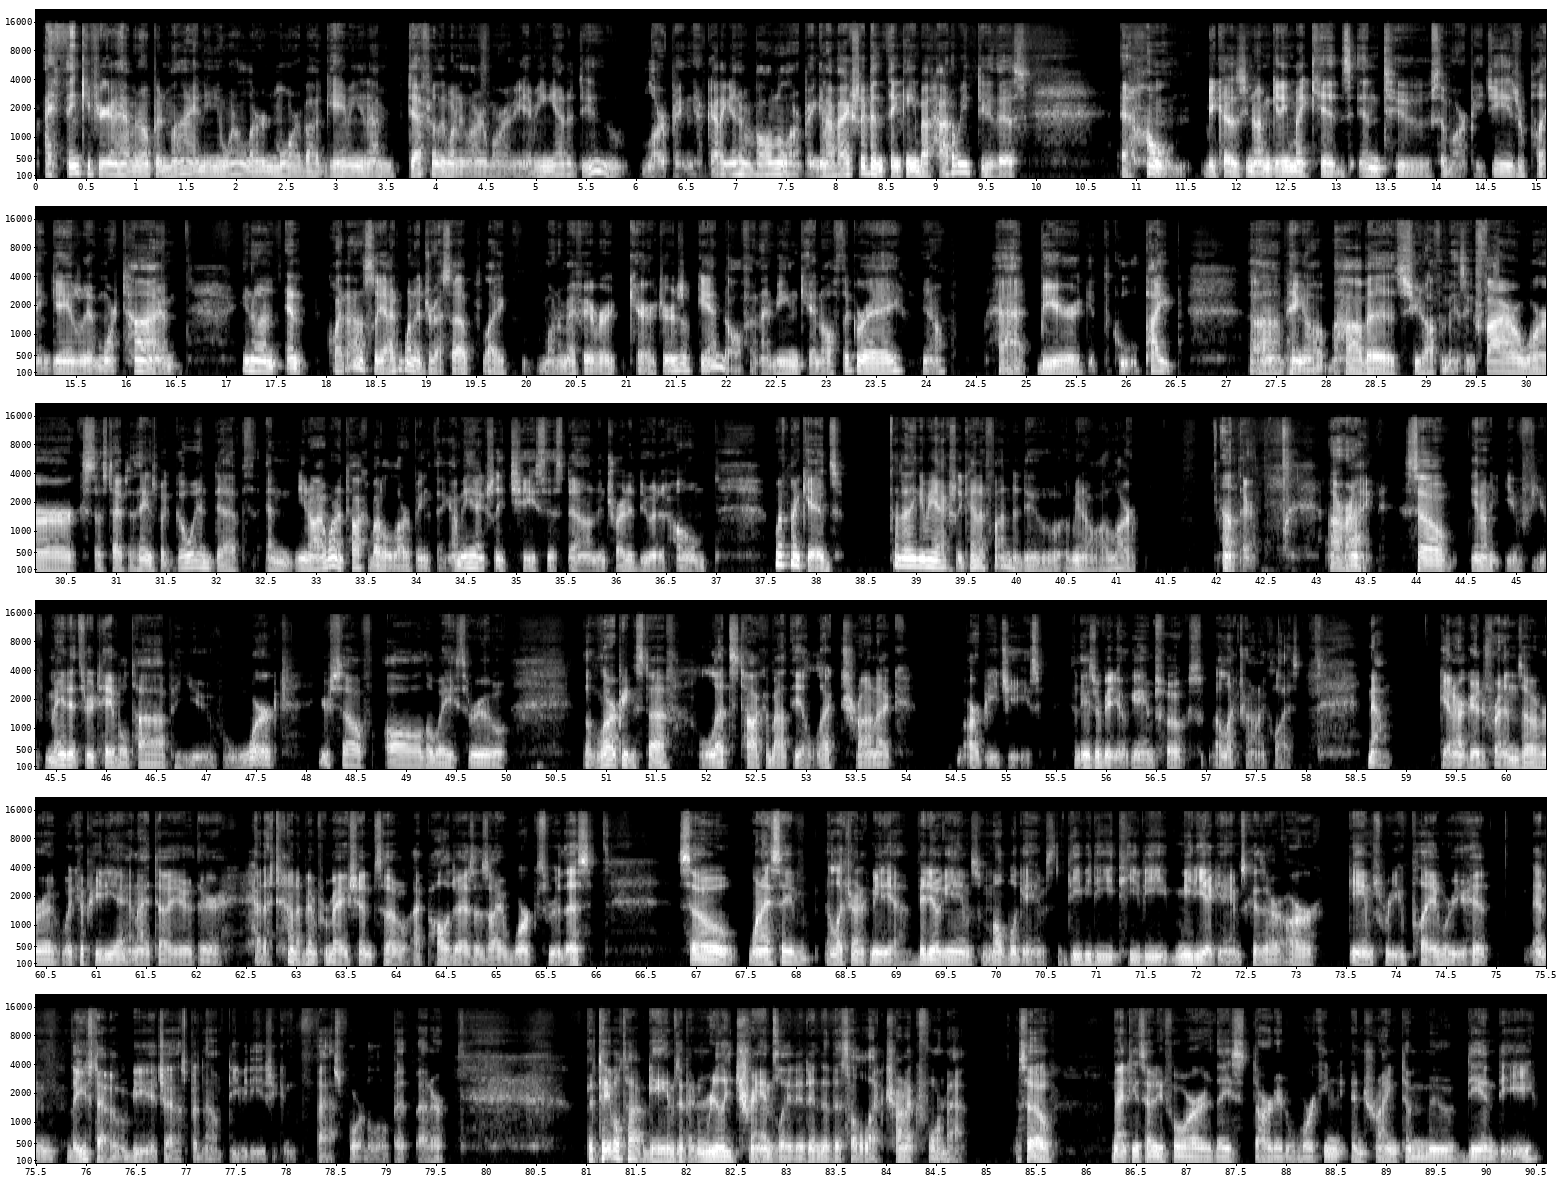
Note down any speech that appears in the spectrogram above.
I think if you're going to have an open mind and you want to learn more about gaming, and I'm definitely wanting to learn more about gaming, you got to do LARPing. I've got to get involved in LARPing. And I've actually been thinking about how do we do this at home because, you know, I'm getting my kids into some RPGs or playing games. We have more time, you know, and, and quite honestly, I'd want to dress up like one of my favorite characters of Gandalf. And I mean, Gandalf the Grey, you know, hat, beard, get the cool pipe um, hang out with hobbits, shoot off amazing fireworks, those types of things, but go in depth. And, you know, I want to talk about a LARPing thing. I may actually chase this down and try to do it at home with my kids because I think it'd be actually kind of fun to do, you know, a LARP out there. All right. So, you know, you've you've made it through tabletop, you've worked yourself all the way through the LARPing stuff. Let's talk about the electronic RPGs. And these are video games, folks, electronic wise. Now, again, our good friends over at Wikipedia, and I tell you, they had a ton of information. So I apologize as I work through this. So when I say electronic media, video games, mobile games, DVD, TV, media games, because there are games where you play where you hit, and they used to have it with VHS, but now DVDs you can fast forward a little bit better. But tabletop games have been really translated into this electronic format. So 1974, they started working and trying to move D&D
